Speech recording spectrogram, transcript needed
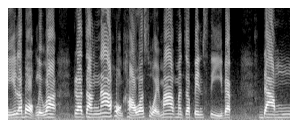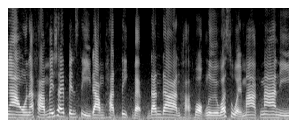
นี้ แล้วบอกเลยว่ากระจังหน้าของเขาอะสวยมาก มันจะเป็นสีแบบดำเงานะคะ ไม่ใช่เป็นสีดำพลาสติกแบบด้านๆค่ะ บอกเลยว่าสวยมากหน้านี้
